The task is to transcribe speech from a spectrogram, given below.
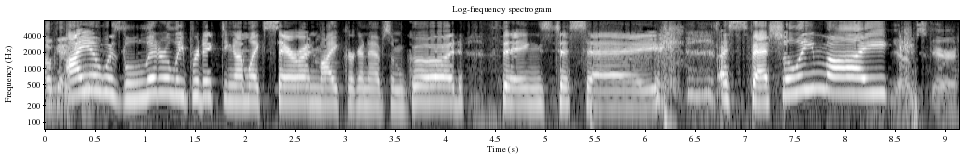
Okay, I cool. was literally predicting I'm like Sarah and Mike are gonna have some good things to say. Especially Mike. Yeah, I'm scared.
